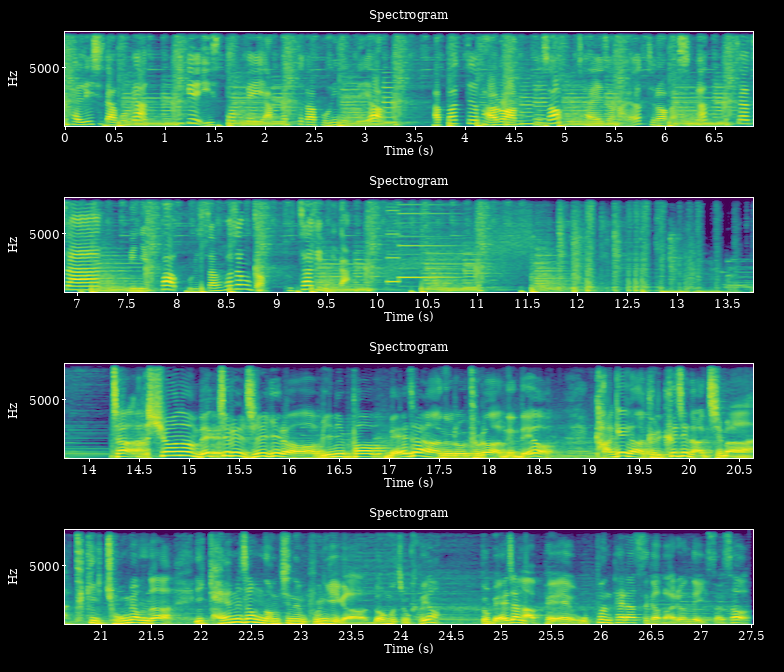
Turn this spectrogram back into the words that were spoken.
달리시다 보면 크게 이스턴베이 아파트가 보이는데요. 아파트 바로 앞에서 좌회전하여 들어가시면 짜잔! 미니펍 울산 화정점 도착입니다. 자, 시원한 맥주를 즐기러 미니펍 매장 안으로 들어왔는데요. 가게가 그리 크진 않지만 특히 조명과 이 감성 넘치는 분위기가 너무 좋고요. 또 매장 앞에 오픈 테라스가 마련돼 있어서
